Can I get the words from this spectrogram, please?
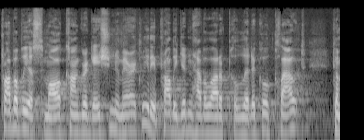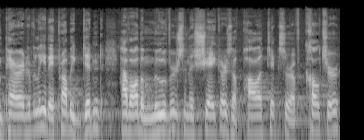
Probably a small congregation numerically. They probably didn't have a lot of political clout comparatively. They probably didn't have all the movers and the shakers of politics or of culture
